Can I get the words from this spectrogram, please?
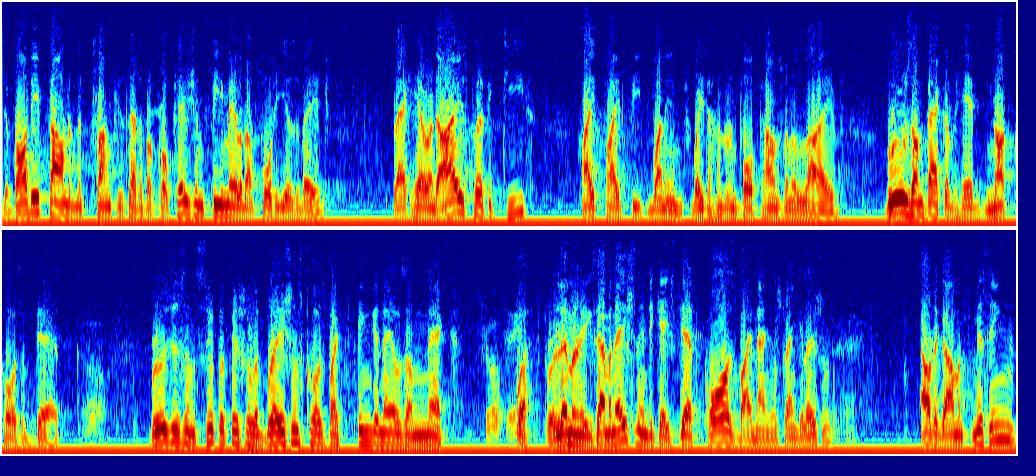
The body found in the trunk is that of a Caucasian female about 40 years of age. Black hair and eyes, perfect teeth, height 5 feet 1 inch, weight 104 pounds when alive. Bruise on back of head, not cause of death. Bruises and superficial abrasions caused by fingernails on neck. Choked, eh? Well, preliminary examination indicates death caused by manual strangulation. Outer garments missing.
